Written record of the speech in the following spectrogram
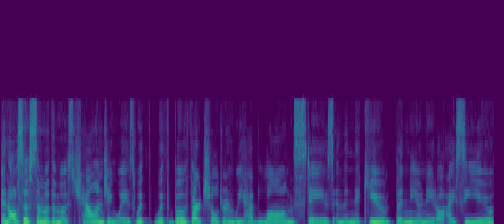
and also some of the most challenging ways. With with both our children we had long stays in the NICU the neonatal ICU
